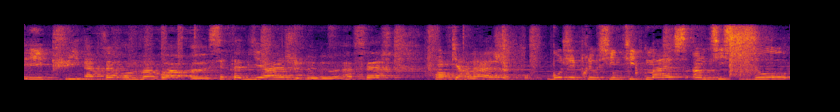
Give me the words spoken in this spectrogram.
et puis après, on va avoir cet habillage à faire en carrelage. Bon, j'ai pris aussi une petite masse, un petit ciseau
